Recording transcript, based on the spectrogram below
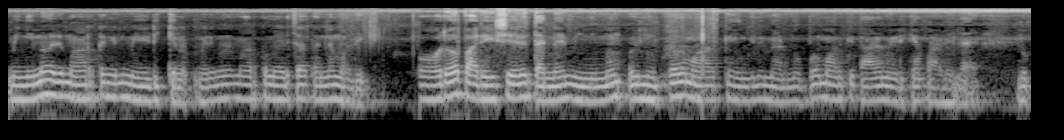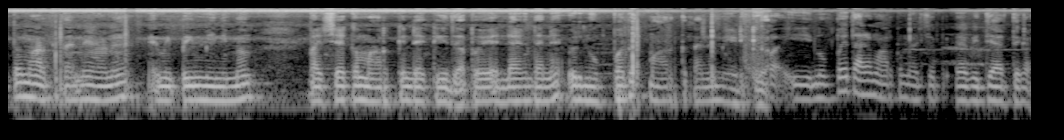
മിനിമം ഒരു മാർക്കെങ്കിലും മേടിക്കണം. മിനിമം മാർക്ക് മേടിച്ചാൽ തന്നെ മതി. ഓരോ പരീക്ഷയിലും തന്നെ മിനിമം ഒരു മുപ്പത് മാർക്കെങ്കിലും വേണം. മുപ്പത് മാർക്ക് താഴെ മേടിക്കാൻ പാടില്ല. മുപ്പത് മാർക്ക് തന്നെയാണ് ഇപ്പം പരീക്ഷയൊക്കെ മാർക്കിന്റെ ഒക്കെ ഇത്. അപ്പോൾ എല്ലാവരും തന്നെ ഒരു മുപ്പത് മാർക്ക് തന്നെ മേടിക്കുക. ഈ മുപ്പത് താഴെ മാർക്ക് മേടിച്ച വിദ്യാർത്ഥികൾ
